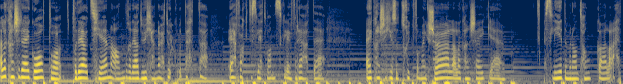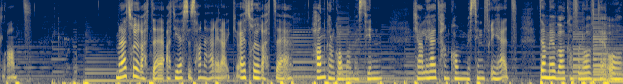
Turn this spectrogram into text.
Eller kanskje det går på, på det å tjene andre, der du kjenner vet du, dette er faktisk litt vanskelig fordi at jeg er kanskje ikke så trygg for meg sjøl, eller kanskje jeg eh, sliter med noen tanker eller et eller annet. Men jeg tror at, eh, at, Jesus han er her i dag. Og jeg tror at uh, han kan komme med sin kjærlighet, han kommer med sin frihet. Der vi bare kan få lov til å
